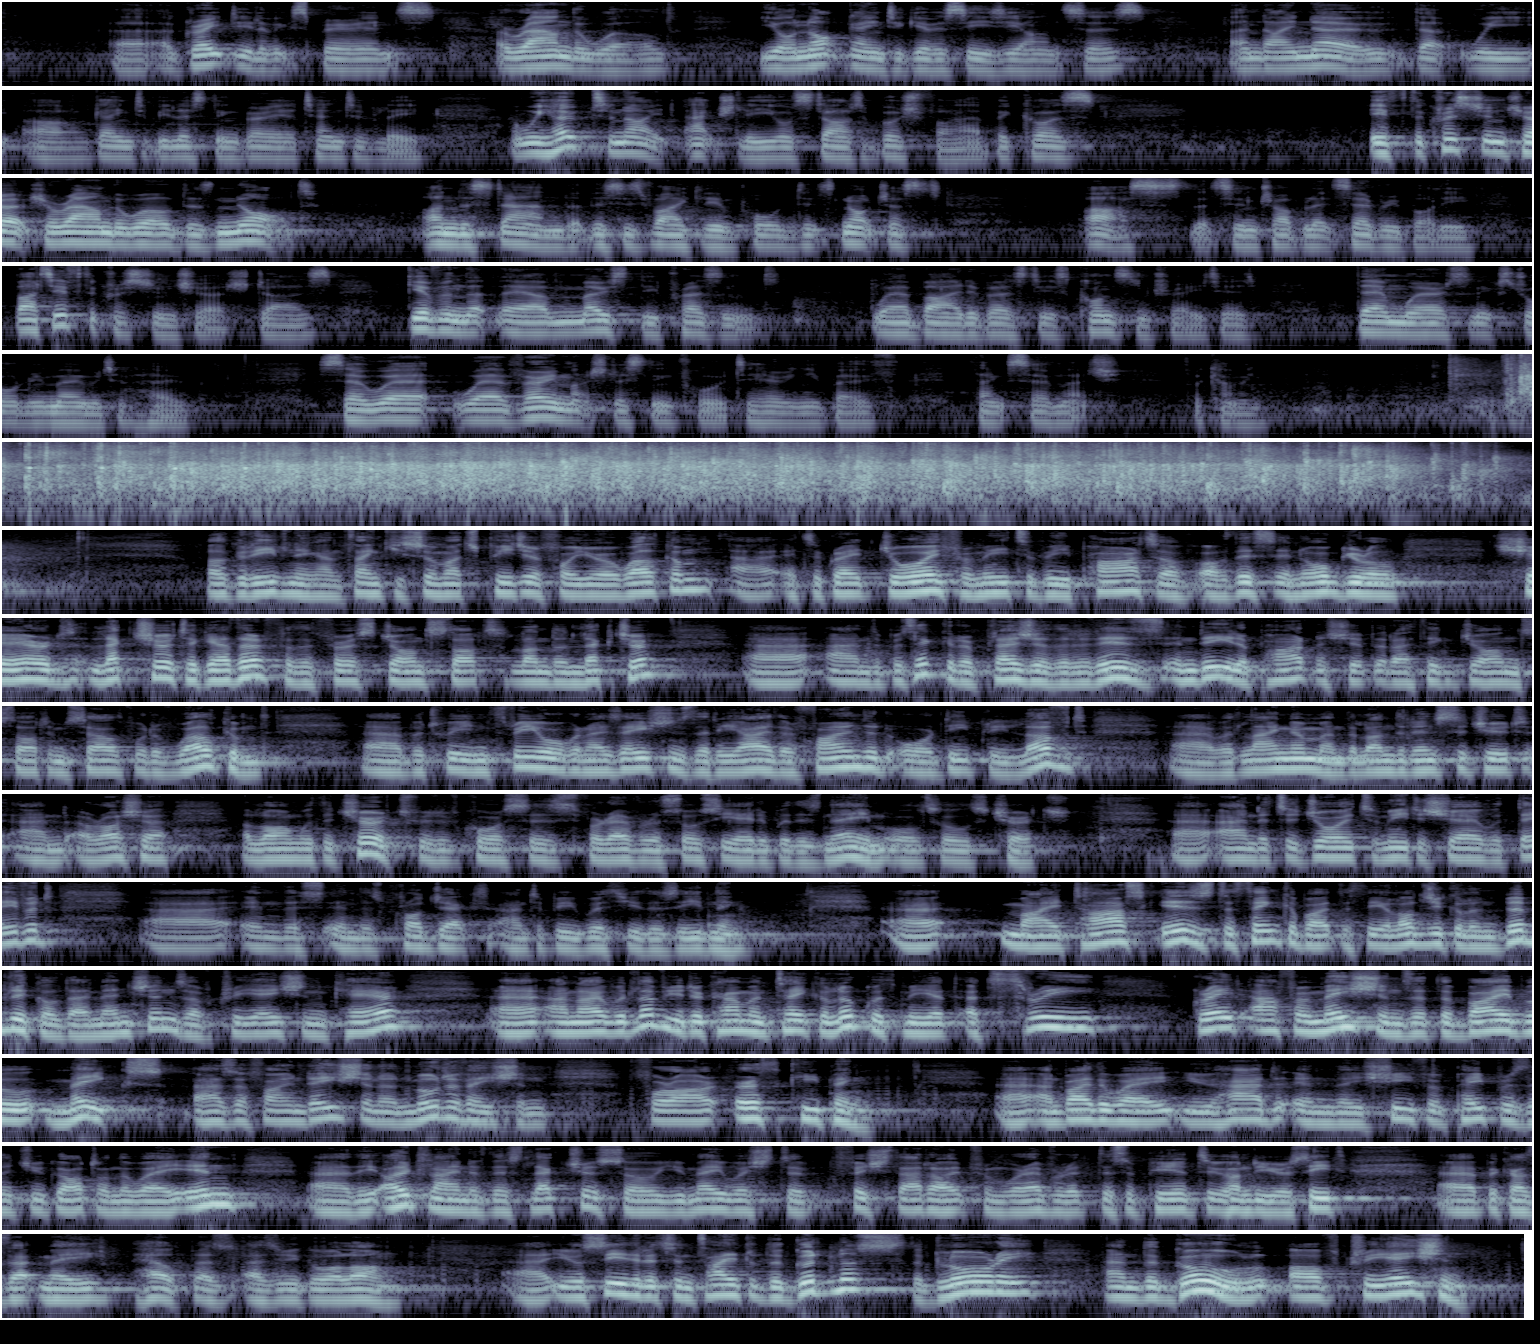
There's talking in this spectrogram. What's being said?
uh, a great deal of experience around the world. You're not going to give us easy answers. And I know that we are going to be listening very attentively. And we hope tonight, actually, you'll start a bushfire because if the Christian church around the world does not understand that this is vitally important, it's not just us that's in trouble, it's everybody. But if the Christian church does, given that they are mostly present where biodiversity is concentrated, then we're at an extraordinary moment of hope. So we're, we're very much listening forward to hearing you both. Thanks so much for coming. Well, good evening, and thank you so much, Peter, for your welcome. Uh, it's a great joy for me to be part of, of this inaugural shared lecture together for the first John Stott London Lecture, uh, and a particular pleasure that it is indeed a partnership that I think John Stott himself would have welcomed uh, between three organizations that he either founded or deeply loved, uh, with Langham and the London Institute and A Rocha, along with the church, which of course is forever associated with his name, All Souls Church. Uh, and it's a joy to me to share with David uh, in, this, in this project and to be with you this evening. Uh, my task is to think about the theological and biblical dimensions of creation care, uh, and I would love you to come and take a look with me at, at three great affirmations that the Bible makes as a foundation and motivation for our earth keeping. Uh, and by the way, you had in the sheaf of papers that you got on the way in uh, the outline of this lecture, so you may wish to fish that out from wherever it disappeared to under your seat, uh, because that may help as, as we go along. Uh, you'll see that it's entitled The Goodness, the Glory, and the Goal of Creation.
